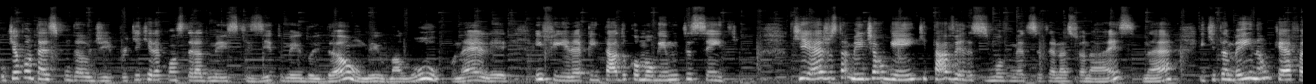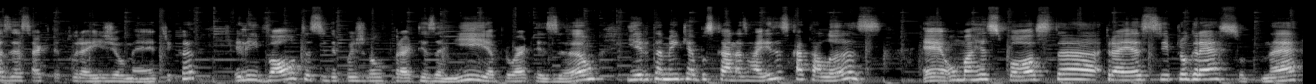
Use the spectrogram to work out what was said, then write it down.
o que acontece com o Gaudí? Por que, que ele é considerado meio esquisito, meio doidão, meio maluco, né? Ele, enfim, ele é pintado como alguém muito excêntrico, que é justamente alguém que está vendo esses movimentos internacionais, né? E que também não quer fazer essa arquitetura aí geométrica. Ele volta-se depois de novo para artesania, para o artesão, e ele também quer buscar nas raízes catalãs é uma resposta para esse progresso, né?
